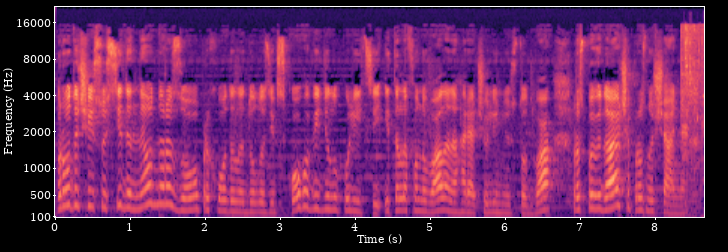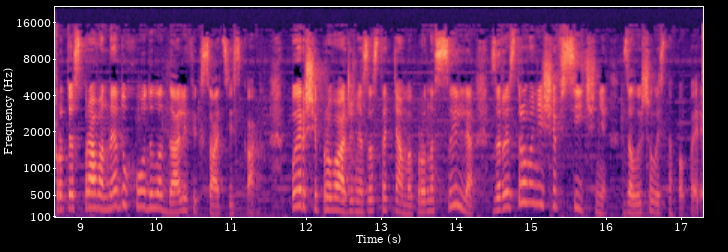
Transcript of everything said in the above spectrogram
Родичі і сусіди неодноразово приходили до Лозівського відділу поліції і телефонували на гарячу лінію 102, розповідаючи про знущання. Проте справа не доходила далі фіксації скарг. Перші провадження за статтями про насилля, зареєстровані ще в січні, залишились на папері.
